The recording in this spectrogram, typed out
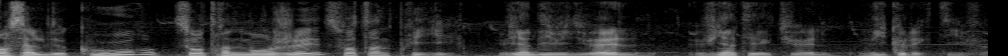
en salle de cours, soit en train de manger, soit en train de prier. Vie individuelle, vie intellectuelle, vie collective.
